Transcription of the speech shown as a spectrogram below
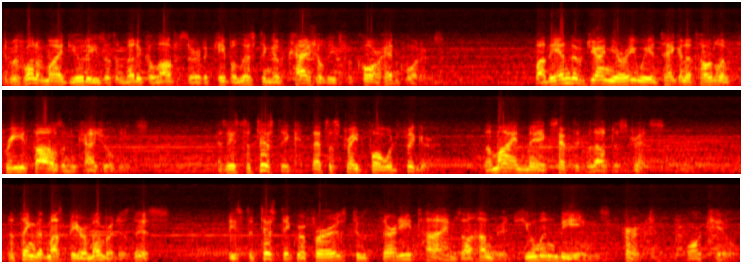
It was one of my duties as a medical officer to keep a listing of casualties for Corps headquarters. By the end of January, we had taken a total of 3,000 casualties. As a statistic, that's a straightforward figure. The mind may accept it without distress. The thing that must be remembered is this. The statistic refers to 30 times 100 human beings hurt or killed.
